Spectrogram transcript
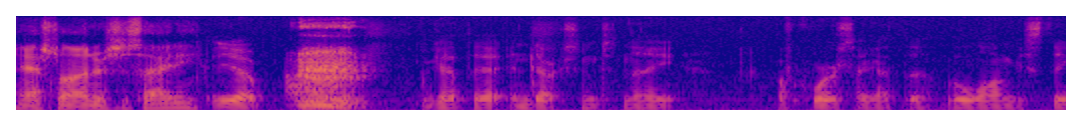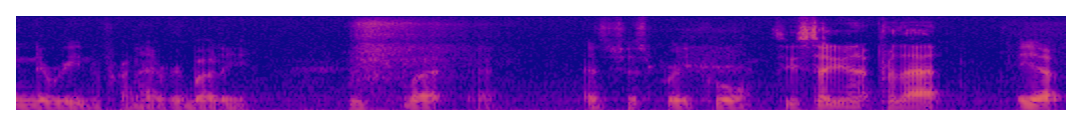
National Honor Society. Yep. we got that induction tonight. Of course, I got the, the longest thing to read in front of everybody, but it's just pretty cool. So you studying up for that? Yep.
